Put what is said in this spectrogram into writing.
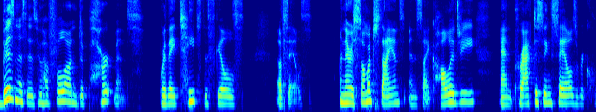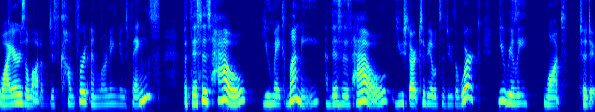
businesses who have full on departments where they teach the skills of sales. And there is so much science and psychology and practicing sales requires a lot of discomfort and learning new things. But this is how you make money. And this is how you start to be able to do the work you really want to do.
